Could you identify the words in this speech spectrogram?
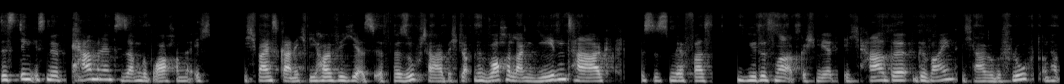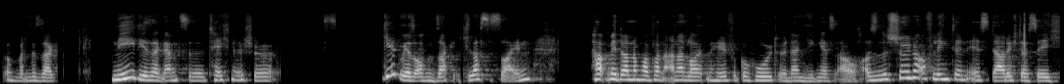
Das Ding ist mir permanent zusammengebrochen. Ich ich weiß gar nicht, wie häufig ich es versucht habe. Ich glaube, eine Woche lang jeden Tag ist es mir fast jedes Mal abgeschmiert. Ich habe geweint, ich habe geflucht und habe irgendwann gesagt, nee, dieser ganze technische geht mir jetzt auf den Sack, ich lasse es sein. Habe mir dann nochmal von anderen Leuten Hilfe geholt und dann ging es auch. Also das Schöne auf LinkedIn ist, dadurch, dass ich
